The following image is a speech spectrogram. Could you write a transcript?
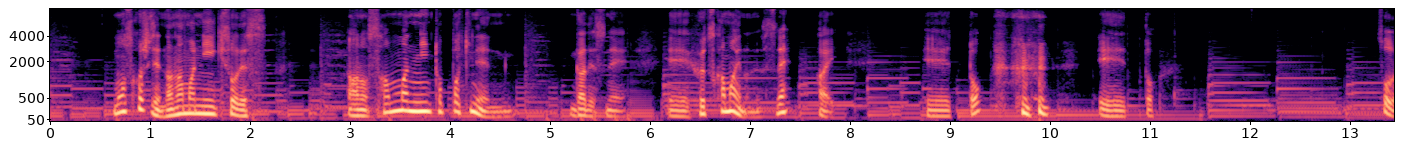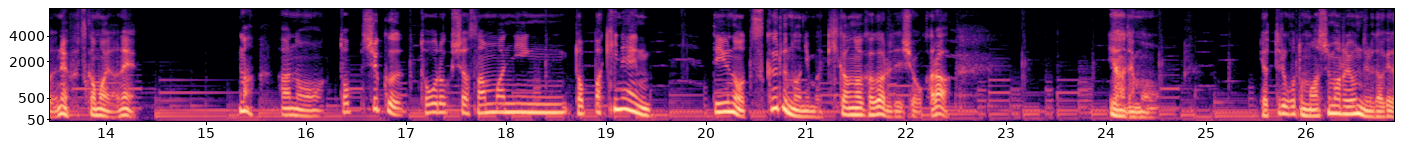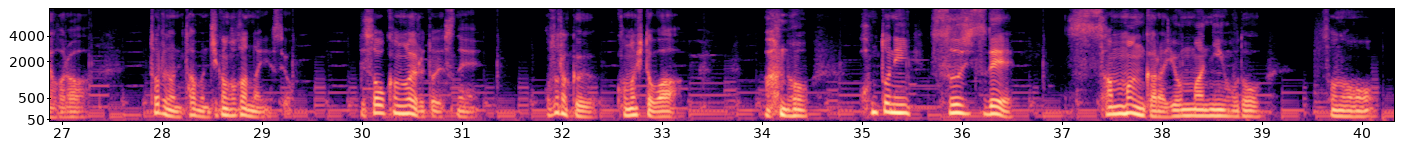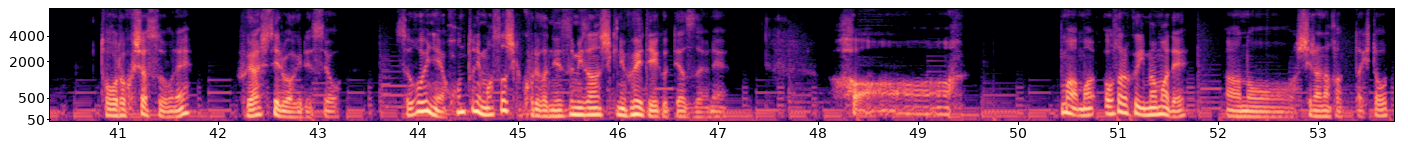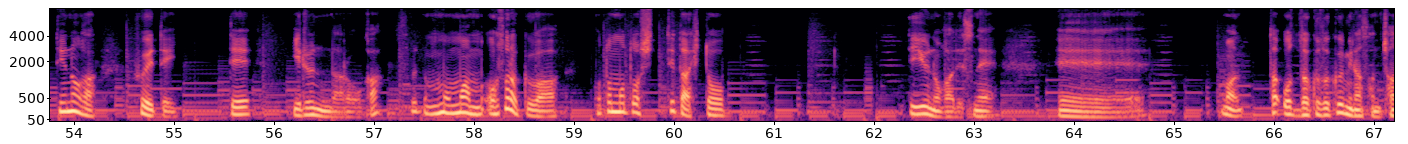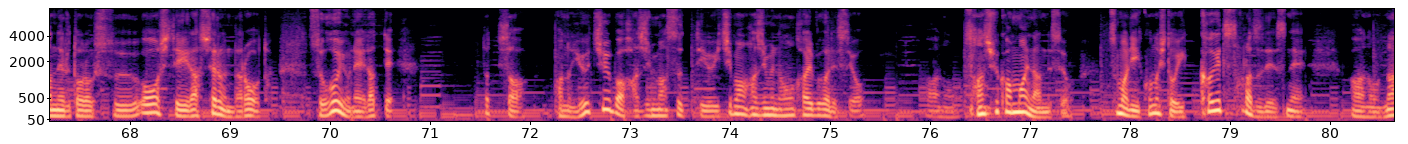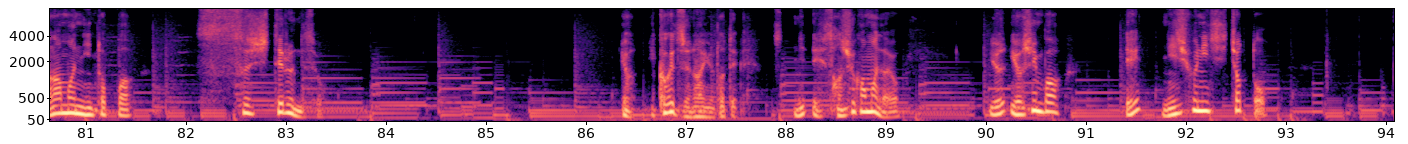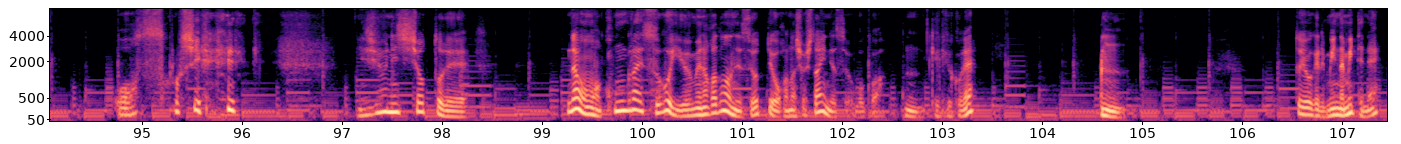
もう少しで7万人いきそうです。あの、3万人突破記念がですね、え2日前なんですね。はい。えー、っと、えっと、そうだよね、2日前だね。まあ、あの、と祝登録者3万人突破記念っていうのを作るのにも期間がかかるでしょうから、いや、でも、やってることマシュマロ読んでるだけだから、撮るのに多分時間かかんないんですよ。でそう考えるとですね、おそらくこの人は、あの、本当に数日で3万から4万人ほど、その、登録者数をね、増やしてるわけですよ。すごいね、本当にまさしくこれがネズミ算式に増えていくってやつだよね。はあ。まあまあ、おそらく今まで、あの、知らなかった人っていうのが増えていっているんだろうかそれとも、まあ、おそらくは、もともと知ってた人っていうのがですね、えー、まあ、た続々皆さんチャンネル登録数をしていらっしゃるんだろうと。すごいよね。だって、だってさ、あの YouTuber 始ますっていう一番初めのアーカイブがですよ、あの、3週間前なんですよ。つまり、この人1ヶ月足らずでですね、あの、7万人突破してるんですよ。ヶ月じゃないよ。だって、え、3週間前だよ。よ、よしんば、え ?20 日ちょっと？恐ろしい。20日ちょっとで、でもまあ、こんぐらいすごい有名な方なんですよっていうお話をしたいんですよ、僕は。うん、結局ね。うん。というわけでみんな見てね。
